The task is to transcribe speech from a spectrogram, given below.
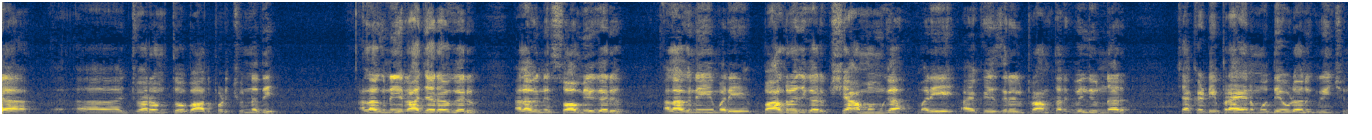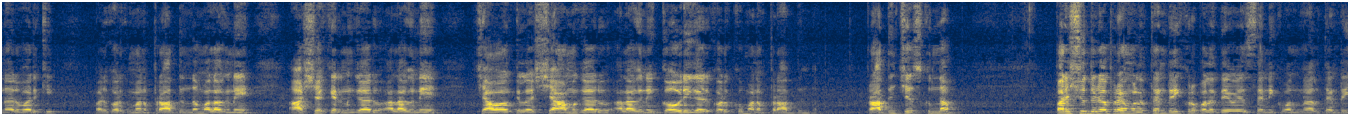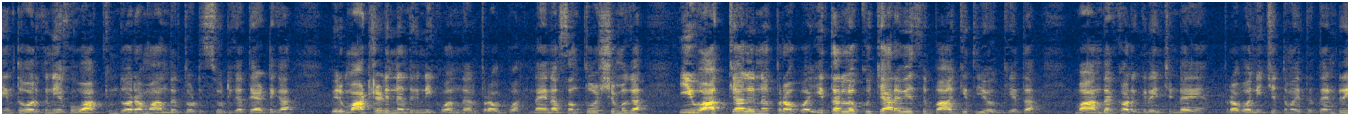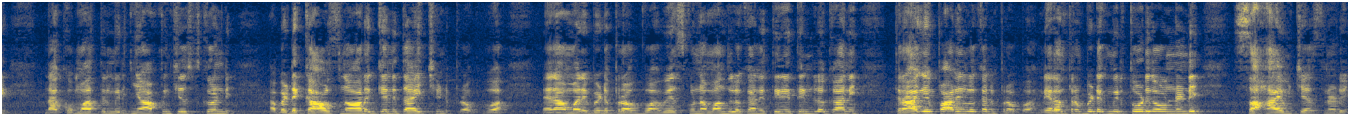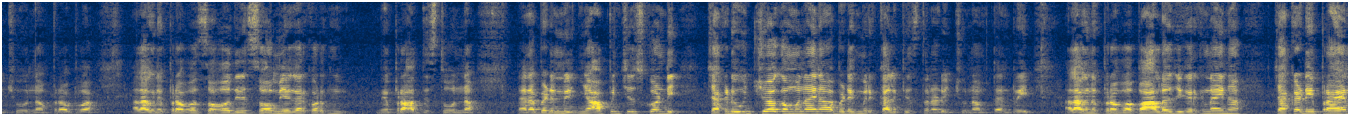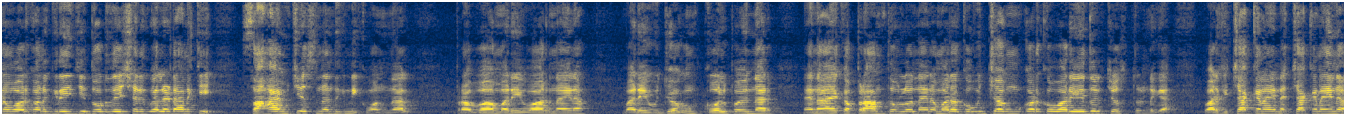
జ్వరంతో బాధపడుచున్నది. అలాగనే రాజారావు గారు అలాగనే స్వామి గారు అలాగనే మరి బాలరాజు గారు క్షేమంగా మరి ఆ యొక్క ఇజ్రాయెల్ ప్రాంతానికి వెళ్ళి ఉన్నారు. చక్కటి ప్రయాణము దేవుడు అనుగ్రహించున్నారు వారికి. వారి కొరకు మనం ప్రార్థిద్దాం అలాగనే ఆశా కిరణ్ గారు అలాగనే చావకుల శ్యామ గారు అలాగనే గౌరీ గారి కొరకు మనం ప్రార్థిద్దాం ప్రార్థన చేసుకుందాం పరిశుద్ధుడ ప్రేమల తండ్రి కృపల దేవస్థానికి వందనాలు తండ్రి. ఇంతవరకు నీ యొక్క వాక్యం ద్వారా మా అందరితోటి సూటిగా తేటగా మీరు మాట్లాడినందుకు నీకు వందనాలు ప్రభు. నాయన సంతోషముగా ఈ వాక్యాలను ప్రభు ఇతరులకు చేరవేసే బాధ్యత యోగ్యత మా అందరికి అనుగ్రహించండి అయ్యా. ప్రభు నిశ్చితమైతే తండ్రి నా కుమార్తెను మీరు జ్ఞాపకం చేసుకోండి. ఆ బిడ్డకు కావాల్సిన ఆరోగ్యాన్ని దాయించండి ప్రభువ నేను మరి బిడ్డ ప్రభు వేసుకున్న మందులు కానీ తినే తిండ్లు కానీ త్రాగే పానీయంలో కానీ ప్రభు నిరంతరం బిడ్డకు మీరు తోడుగా ఉండండి. సహాయం చేస్తున్నాడు చూన్నాం ప్రభు. అలాగనే ప్రభు సహోదరి సౌమ్య గారి కొరకు మేము ప్రార్థిస్తూ ఉన్నాం. నాయన బిడ్డను మీరు జ్ఞాపం చేసుకోండి. చక్కటి ఉద్యోగము నాయన ఆ బిడ్డకు మీరు కల్పిస్తున్నాడు ఇచ్చున్నాం తండ్రి. అలాగనే ప్రభు బాలరాజు గారికి నాయన చక్కటి ప్రయాణం వరకు అనుగ్రహించి దూరదేశానికి వెళ్ళడానికి సహాయం చేసినందుకు నీకు వందనాలు. ప్రభా మరి వారు నాయన మరి ఉద్యోగం కోల్పోయి ఉన్నారు. నేను ఆ యొక్క ప్రాంతంలో నైనా మరొక ఉద్యోగం కొరకు వారు ఎదురు చూస్తుండగా వారికి చక్కనైన చక్కనైన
